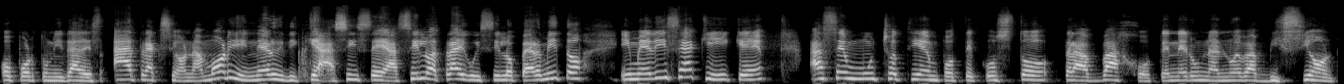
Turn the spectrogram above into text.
oportunidades, atracción, amor y dinero y di que así sea, así lo atraigo y si lo permito. Y me dice aquí que hace mucho tiempo te costó trabajo tener una nueva visión,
